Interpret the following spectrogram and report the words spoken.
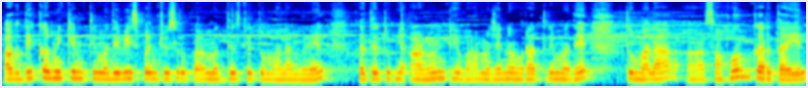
अगदी कमी किमतीमध्ये वीस पंचवीस रुपयामध्येच ते तुम्हाला मिळेल. तर ते तुम्ही आणून ठेवा. म्हणजे नवरात्रीमध्ये तुम्हाला असा होम करता येईल.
